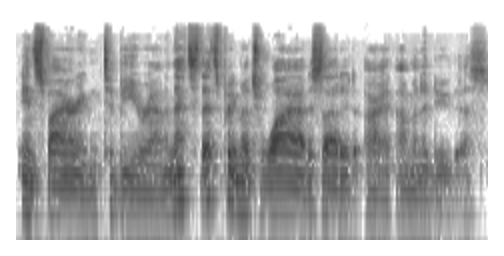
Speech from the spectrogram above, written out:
inspiring to be around. And that's, that's pretty much why I decided, all right, I'm going to do this.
